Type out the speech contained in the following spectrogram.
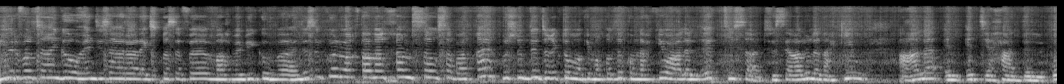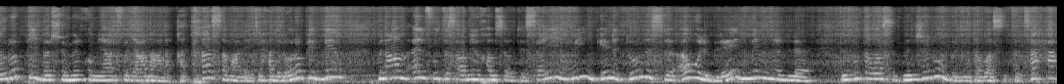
Beautiful Tango هندي سهرة على Express FM. مرحبا بكم. الناس الكل وقتنا الخمسة وسبعة. دقائق باش نبدا directement. كيما قلت لكم نحكيو على الاقتصاد. في الساعة الأولى نحكيو على الاتحاد الأوروبي. برشا منكم يعرفوا اللي عندنا علاقات خاصة مع الاتحاد الأوروبي. بداو من عام 1995 وين كانت تونس أول بلاد من المتوسط من جنوب المتوسط تصحح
